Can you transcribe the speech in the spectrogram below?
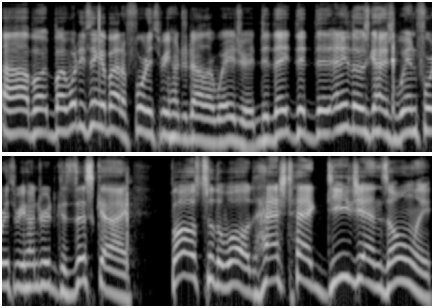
Uh, but but what do you think about a forty three hundred dollar wager? Did they did, did any of those guys win forty three hundred? Because this guy balls to the wall. Hashtag DGens only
